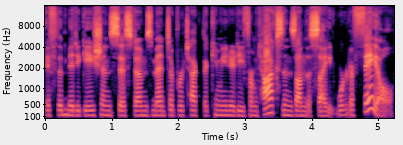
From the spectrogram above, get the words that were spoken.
if the mitigation systems meant to protect the community from toxins on the site were to fail.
